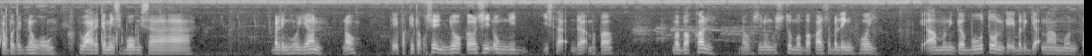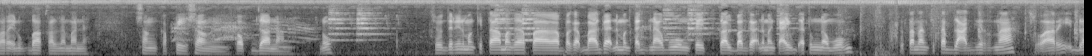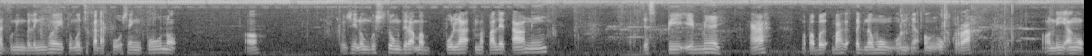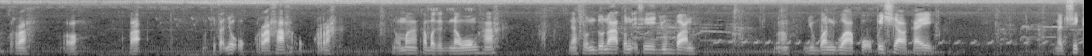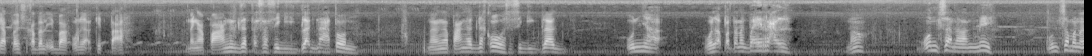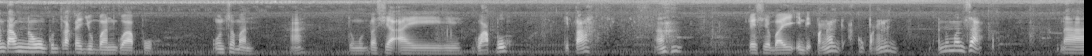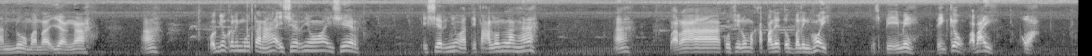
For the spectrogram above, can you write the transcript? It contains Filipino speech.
pagkabagag na wong tuwari kami sa buong sa balinghuyan no? Kaya ipakita ko sa inyo kung sinong isa da mapa mabakal no? Sinong gusto mabakal sa balinghoy? Kay amon ni gabuton kay ibaligya namon para inugbakal naman sang kape sang kaupdanan no? So diri naman kita magapabaga-baga na magtagnawong kay total baga naman kayo atong nawong. So tanan kita vlogger na. So ari i-vlog ko ning balinghoy tungod sa kadako sa puno oh. Kung sinong gustong dira mapula mapalit ani just PM me ha? Mapabaga tagnawong unya ang okra. O ni ang okra. Oh ta makita nyo okra ha okra. No mga kabagagnawong ha. Nasundo naton si Juban. No? Juban gwapo official kay nagsikat lang sa kadaliba kung nga kita. Nangapangag na ta sa sigig vlog naton nangapangag na ko sa sigig vlog. Unya wala pa ta nag-viral no? Unsa na lang ni? Unsa man ang taong nawong kontra kay Juban gwapo unsa man ha? Tungod ba siya ay gwapo kita? Ha? Kay siya ba hindi pangag? Ako pangag? Ano man sa? Na ano man na iya nga ha? Huwag niyo kalimutan ha, i-share niyo ha, i-share. I-share niyo at ipalon lang ha. Ha? Para kung sino makapalit og balinghoy. Just PM me. Thank you. Bye-bye.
